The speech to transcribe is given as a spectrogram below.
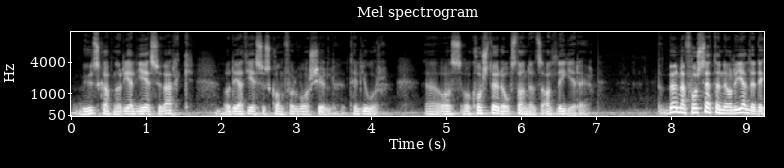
budskapet når det gjelder Jesu verk. Og det at Jesus kom for vår skyld til jord. Eh, og, og korsdød og oppstandelse, alt ligger i det. Bønna fortsetter når det gjelder det,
